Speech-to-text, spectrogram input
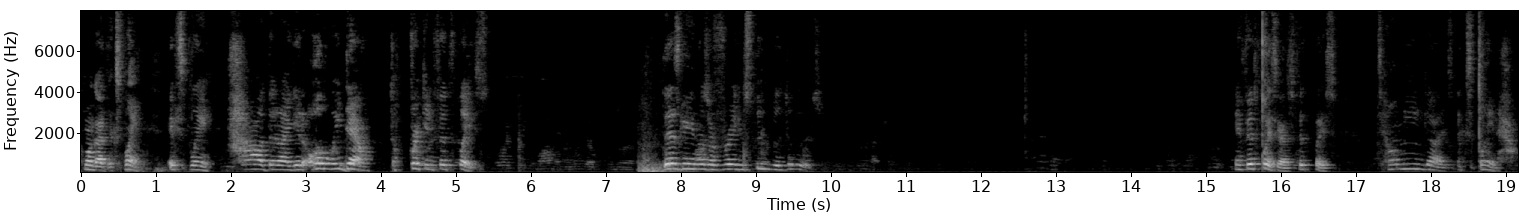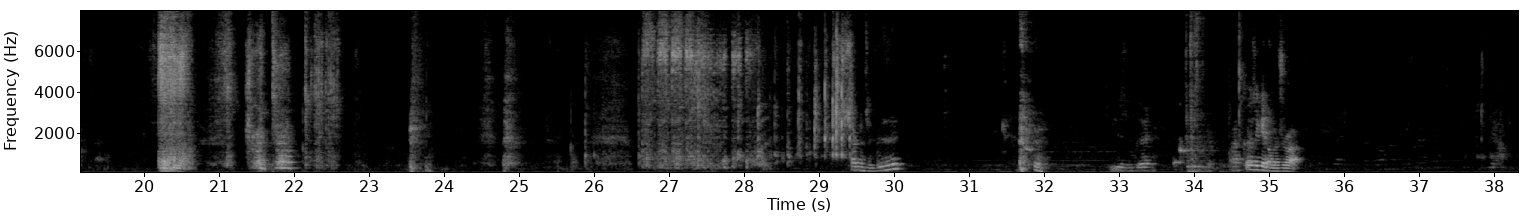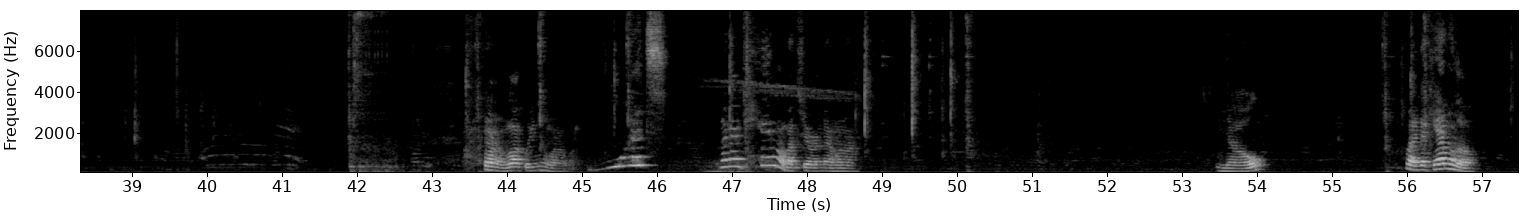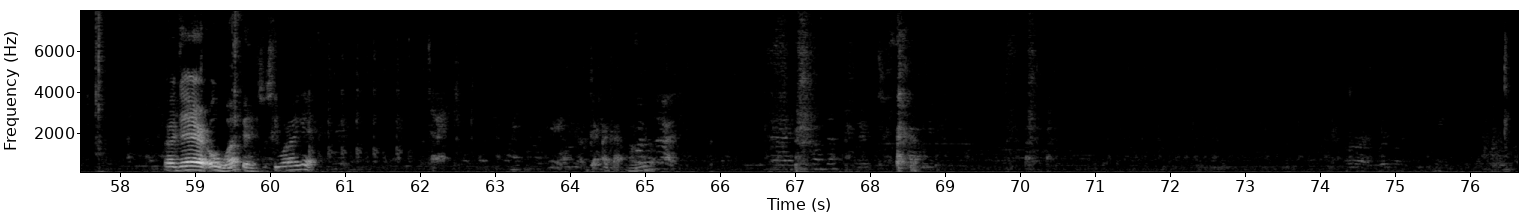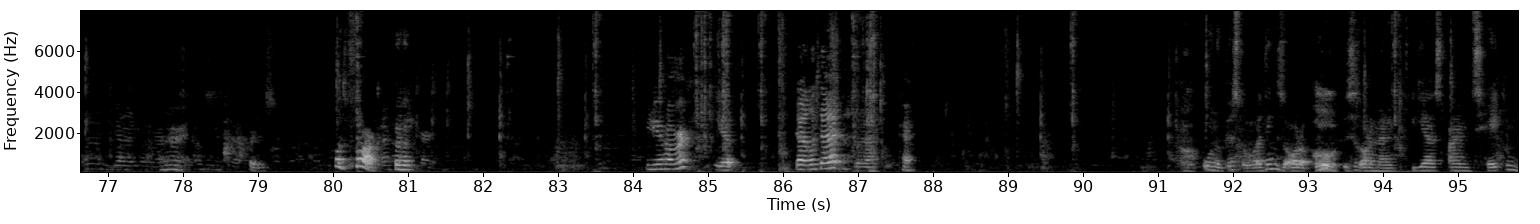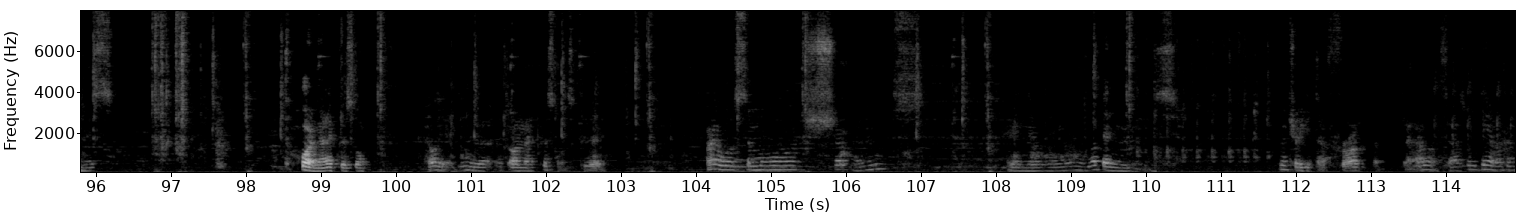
Come on, guys, explain. Explain. How did I get all the way down to freaking fifth place? This game was a freaking stupid. Look at this. In fifth place, guys. Fifth place. Tell me, guys. Explain how. Shotguns are good. Use them good. Of course, I get no drop. One unlock? What do you mean one? What? I got camo material right now. Hold on. No. But I got camo though. Right there. Oh, weapons. Let's see what I get. What the heck? I got, I got more. There it is. You do your homework? yep. Dad looked at it? Yeah. Okay. Oh, no pistol. I think this is auto. Oh, this is automatic. Yes, I'm taking this. automatic pistol. Hell yeah, give me that. It's automatic pistol. It's good. Alright, well, some more shotguns. And uh, weapons. Me try to get that frog. I went fast. Oh, damn, okay.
